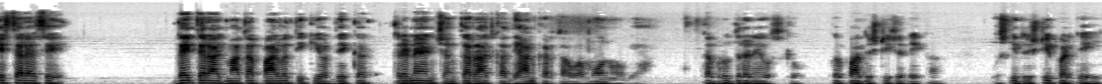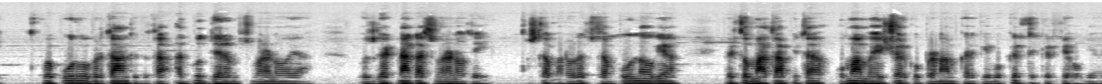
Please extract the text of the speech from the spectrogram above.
इस तरह से दैत्यराज माता पार्वती की ओर देखकर त्रिनयन शंकर राज का ध्यान करता हुआ मौन हो गया। तब रुद्र ने उसको कृपा दृष्टि से देखा उसकी दृष्टि पड़ते ही। वह पूर्व वृतांत तथा अद्भुत जन्म स्मरण होया। उस घटना का स्मरण होते ही उसका मनोरथ संपूर्ण हो गया। फिर तो माता पिता उमा महेश्वर को प्रणाम करके वो कृत्य कृत्य हो गया।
